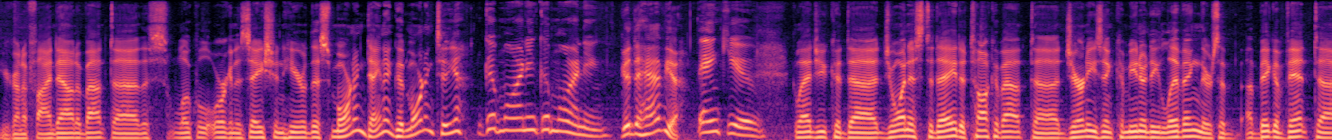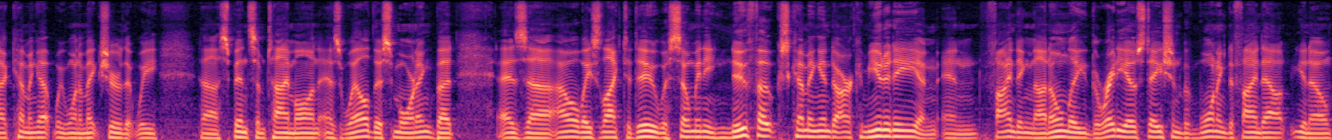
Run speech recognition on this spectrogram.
you're going to find out about uh, this local organization here this morning. Dana, good morning to you. Good morning. Good morning. Good to have you. Thank you. Glad you could uh, join us today to talk about uh, Journeys in Community Living. There's a, a big event uh, coming up. We want to make sure that we uh, spend some time on as well this morning. But as uh, I always like to do, with so many new folks coming into our community and, and finding not only the radio station, but wanting to find out, you know,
